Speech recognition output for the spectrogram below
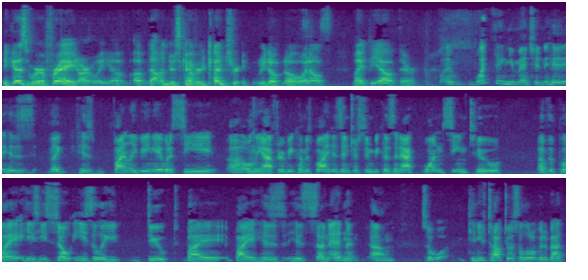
because we're afraid, aren't we, of, of the undiscovered country? We don't know what else might be out there. And one thing you mentioned, his, his like his finally being able to see uh, only after he becomes blind is interesting because in Act One, Scene Two of the play, he's he's so easily duped by by his his son Edmund. Um, so can you talk to us a little bit about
